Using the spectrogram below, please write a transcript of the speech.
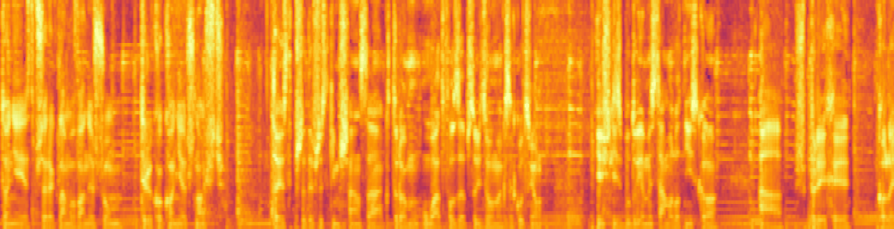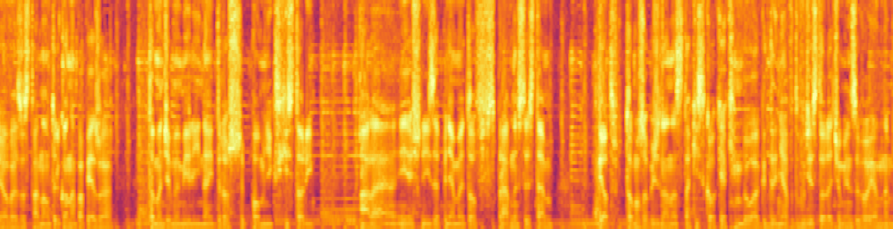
to nie jest przereklamowany szum, tylko konieczność? To jest przede wszystkim szansa, którą łatwo zepsuć złą egzekucją. Jeśli zbudujemy samo lotnisko, a szprychy kolejowe zostaną tylko na papierze, to będziemy mieli najdroższy pomnik z historii. Ale jeśli zepniemy to w sprawny system, Piotr, to może być dla nas taki skok, jakim była Gdynia w dwudziestoleciu międzywojennym.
